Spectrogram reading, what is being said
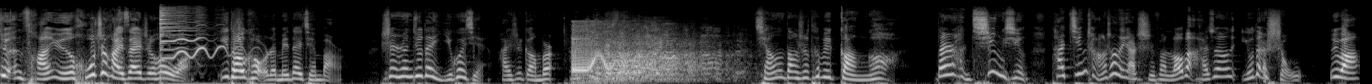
卷残云，胡吃海塞之后啊，一掏口的没带钱包，身上就带一块钱，还是钢镚儿。”强子当时特别尴尬，但是很庆幸他经常上那家吃饭，老板还算有点熟，对吧？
